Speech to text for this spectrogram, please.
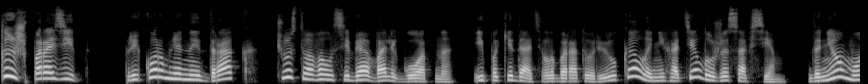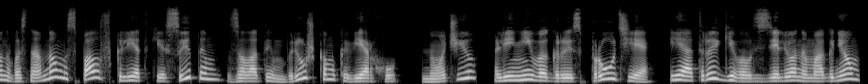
Кыш, паразит!» Прикормленный драк чувствовал себя вольготно и покидать лабораторию Кэлла не хотел уже совсем. Днем он в основном спал в клетке сытым золотым брюшком кверху. Ночью лениво грыз прутья и отрыгивал с зеленым огнем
